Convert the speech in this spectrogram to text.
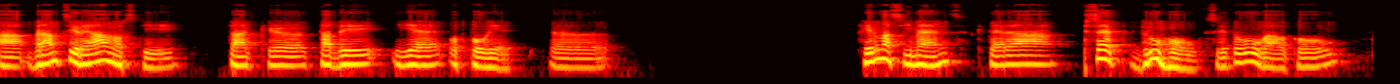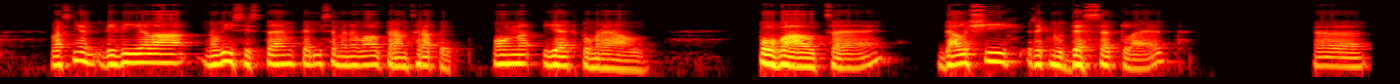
A v rámci reálnosti, tak eh, tady je odpověď. Firma Siemens, která před druhou světovou válkou vlastně vyvíjela nový systém, který se jmenoval Transrapid. On je v tom reálu. Po válce dalších, řeknu, deset let eh,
